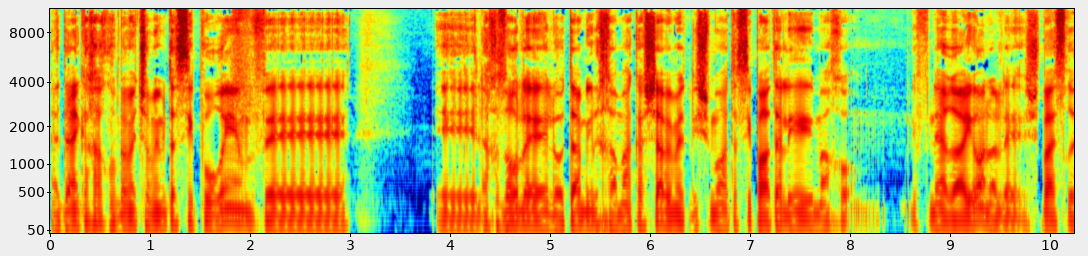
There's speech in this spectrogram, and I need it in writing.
עדיין ככה אנחנו באמת שומעים את הסיפורים, ולחזור ל... לאותה מלחמה קשה, באמת לשמוע, אתה סיפרת לי מאחור... לפני הראיון על אה, 17,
